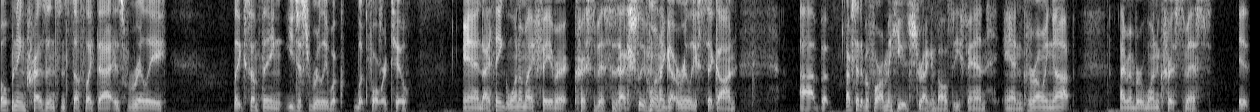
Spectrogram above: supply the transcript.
opening presents and stuff like that is really like something you just really look look forward to. And I think one of my favorite Christmas is actually one I got really sick on. Uh, but I've said it before, I'm a huge Dragon Ball Z fan, and growing up, I remember one Christmas, it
